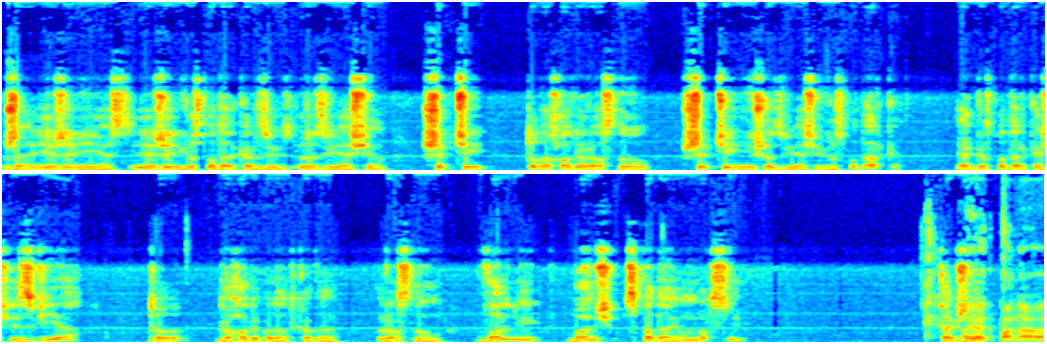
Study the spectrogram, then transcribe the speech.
że jeżeli, jest, jeżeli gospodarka rozwi- rozwija się szybciej, to dochody rosną szybciej niż rozwija się gospodarka. Jak gospodarka się zwija, to dochody podatkowe rosną wolniej bądź spadają mocniej. A Także jak pana,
